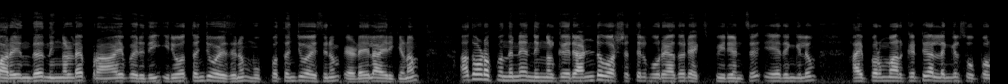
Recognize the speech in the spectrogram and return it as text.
പറയുന്നത് നിങ്ങളുടെ പ്രായപരിധി ഇരുപത്തഞ്ച് വയസ്സിനും മുപ്പത്തഞ്ച് വയസ്സിനും ഇടയിലായിരിക്കണം. അതോടൊപ്പം തന്നെ നിങ്ങൾക്ക് രണ്ട് വർഷത്തിൽ കുറയാത്ത ഒരു എക്സ്പീരിയൻസ് ഏതെങ്കിലും ഹൈപ്പർ മാർക്കറ്റ് അല്ലെങ്കിൽ സൂപ്പർ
